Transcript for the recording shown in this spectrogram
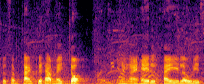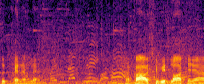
จุดสำคัญคือทำให้จบยังไงให้ให้เร็วที่สุดแค่นั้นแหละ แล้วก็เอาชีวิตรอดให้ได้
